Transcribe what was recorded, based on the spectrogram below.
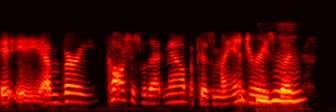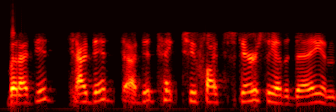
it, I'm very cautious with that now because of my injuries, but Mhm. but I did I did I did take two flights of stairs the other day and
